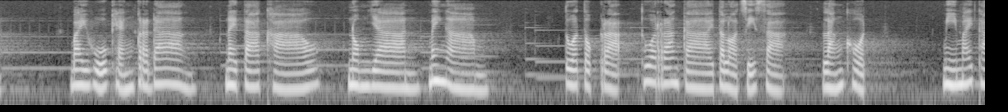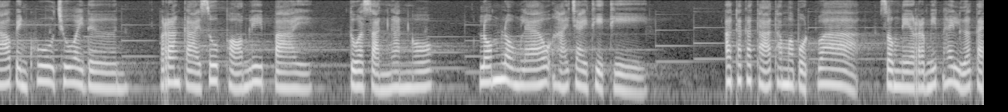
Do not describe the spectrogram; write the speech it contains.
ด ใบหูแข็งกระด้าง ในตาขาว นมยาน ไม่งาม ตัวตกกระทั่วร่างกายตลอดศีรษะ หลังขด มีไม้เท้าเป็นคู่ช่วยเดิน ร่างกายสู้ผอมรีบไป ตัวสั่นงันงก ล้มลงแล้วหายใจทีที อัตถกถาธรรมบทว่า ทรงเนรมิตให้เหลือแต่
